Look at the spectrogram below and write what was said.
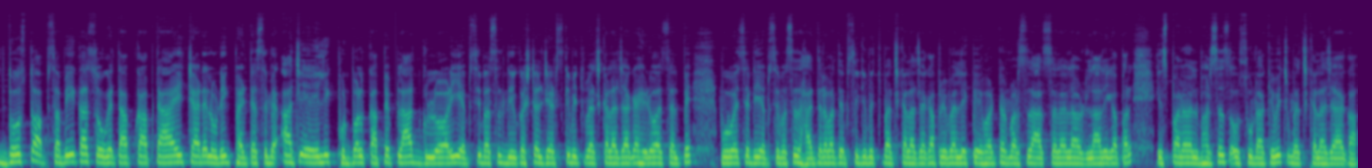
दोस्तों, आप सभी का स्वागत है आपका अपना आई चैनल उडिक फैंटेसी में। आज ए लीग फुटबॉल कप पे प्लात glory FC versus Newcastle Jets के बीच मैच खेला जाएगा। हीरो एसएल पे Mumbai city FC versus Hyderabad FC के बीच मैच खेला जाएगा। प्रीमियर लीग पे एवर्टन वर्सेस आर्सेनल और लालिगा पर स्पानोल वर्सेस ओसूडा के बीच मैच खेला जाएगा।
